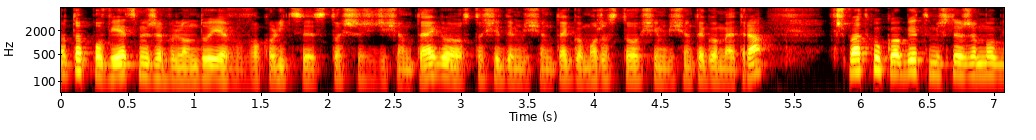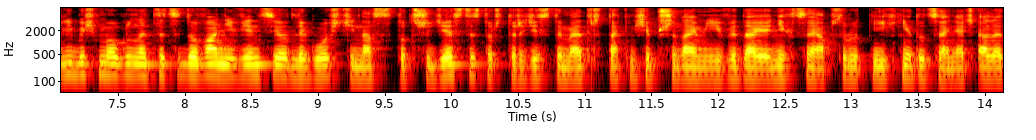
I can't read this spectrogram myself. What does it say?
no to powiedzmy, że wyląduje w okolicy 160, 170, może 180 metra. W przypadku kobiet myślę, że moglibyśmy oglądać zdecydowanie więcej odległości na 130-140 metr, tak mi się przynajmniej wydaje. Nie chcę absolutnie ich nie doceniać, ale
